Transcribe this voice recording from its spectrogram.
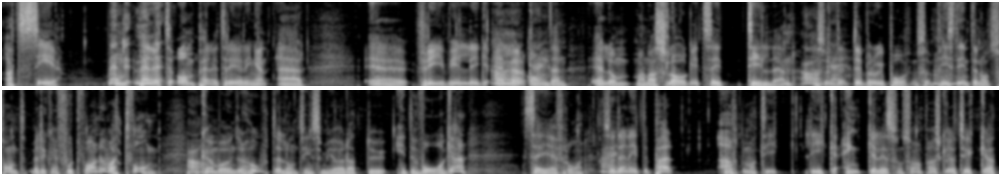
att se Men om, men, penet- om penetreringen är eh, frivillig ja, eller, okej. om den, eller om man har slagit sig till den. Ja, alltså okej. det, det beror ju på. Så Mm. Finns det inte något sånt, men det kan fortfarande vara ett tvång. Ja. Det kan vara under hot eller någonting som gör att du inte vågar säga ifrån. Så Nej. den är inte per automatik lika enkel. I sådana fall skulle jag tycka att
